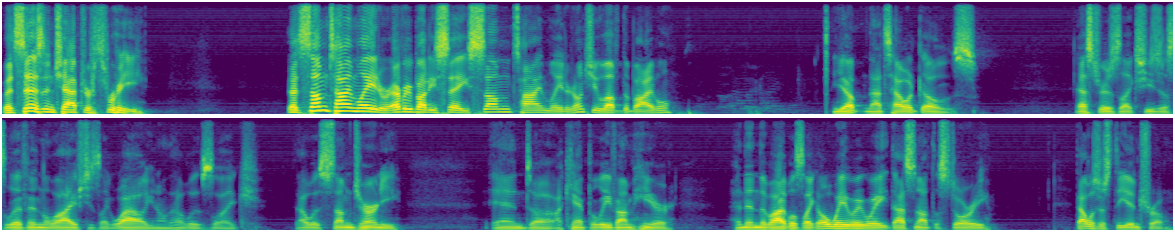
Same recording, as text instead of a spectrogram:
But it says in chapter 3 that sometime later, everybody say sometime later. Don't you love the Bible? Yep, that's how it goes. Esther is like, she's just living the life. She's like, wow, you know, that was like, that was some journey. And uh, I can't believe I'm here. And then the Bible's like, oh, wait, wait, wait, that's not the story. That was just the intro.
